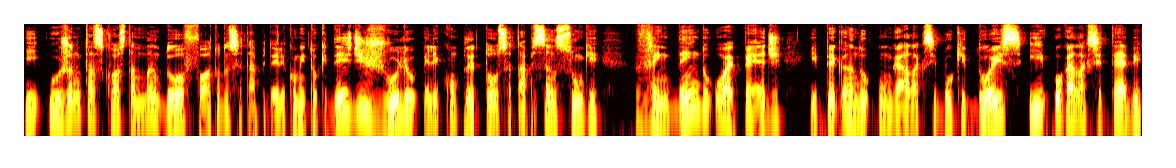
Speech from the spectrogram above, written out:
E o Jonatas Costa mandou foto do setup dele, comentou que desde julho ele completou o setup Samsung vendendo o iPad e pegando um Galaxy Book 2 e o Galaxy Tab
